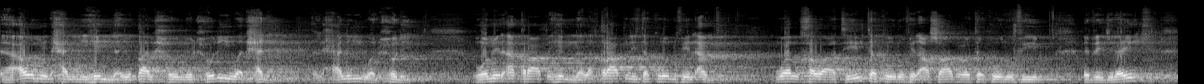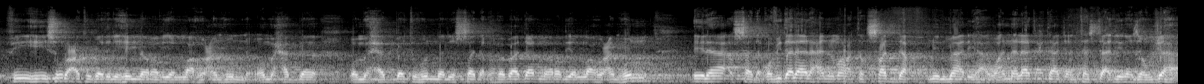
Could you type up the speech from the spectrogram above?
أو من حليهن. يقال الحلي والحلي الحلي والحلي. ومن أقراطهن الأقراط لتكون في الأنف. والخواتيم تكون في الأصابع وتكون في الرجلين. فيه سرعة بذلهن رضي الله عنهن ومحبة ومحبتهن للصدقة. فبادرن رضي الله عنهن إلى الصدقة. وفي دلالة أن المرأة تتصدق من مالها وأن لا تحتاج أن تستأذن زوجها.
